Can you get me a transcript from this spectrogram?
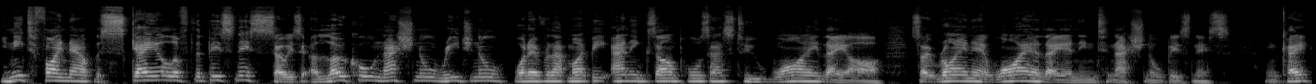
you need to find out the scale of the business. So, is it a local, national, regional, whatever that might be, and examples as to why they are. So, Ryanair, why are they an international business? Okay,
